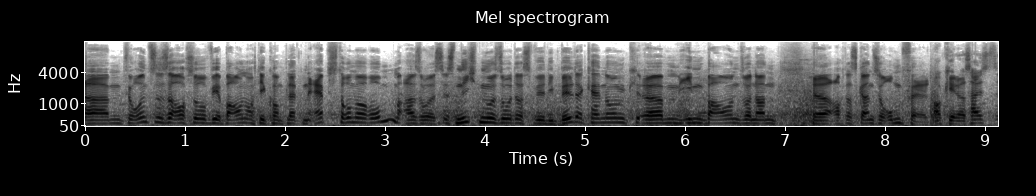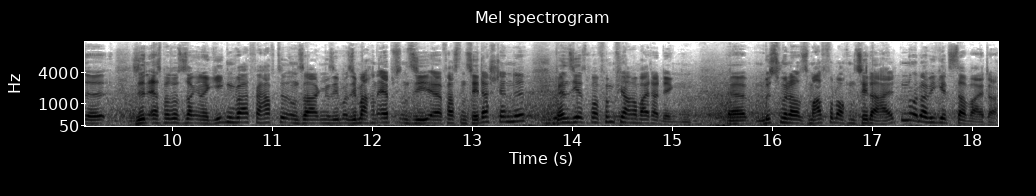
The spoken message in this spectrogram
Ähm, für uns ist es auch so, wir bauen auch die kompletten Apps drumherum. Also es ist nicht nur so, dass wir die Bilderkennung ähm, ihnen bauen, sondern äh, auch das ganze Umfeld. Okay, das heißt, äh, Sie sind erstmal sozusagen in der Gegenwart verhaftet und sagen, Sie, Sie machen Apps und Sie erfassen Zählerstände. Wenn Sie jetzt mal fünf Jahre weiterdenken, äh, müssen wir da das Smartphone auf dem Zähler halten oder wie geht es da weiter?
